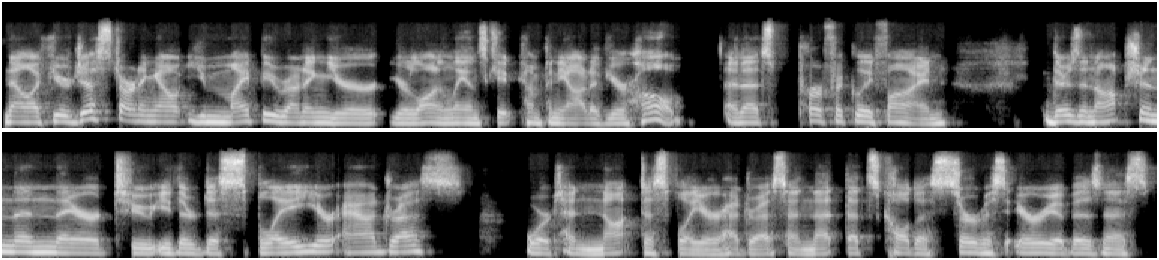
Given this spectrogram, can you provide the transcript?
Now, if you're just starting out, you might be running your your lawn and landscape company out of your home and that's perfectly fine. There's an option then there to either display your address or to not display your address. And that, that's called a service area business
